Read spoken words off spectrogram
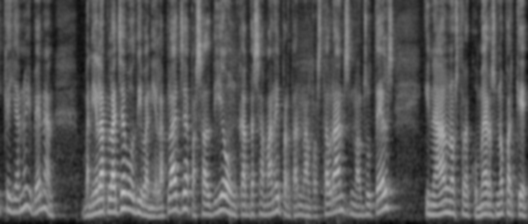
i que ja no hi venen. Venir a la platja vol dir venir a la platja, passar el dia o un cap de setmana i per tant anar als restaurants, anar als hotels i anar al nostre comerç, no? perquè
